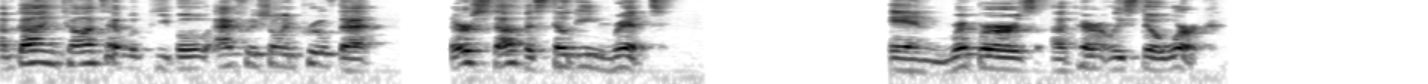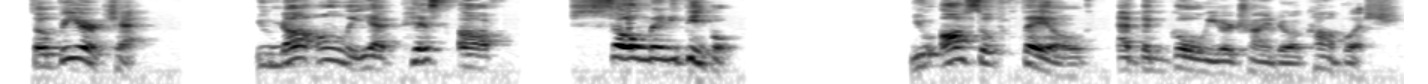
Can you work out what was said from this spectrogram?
I've gotten in contact with people actually showing proof that their stuff is still getting ripped. And Rippers apparently still work. So VRChat, you not only have pissed off so many people, you also failed at the goal you're trying to accomplish.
